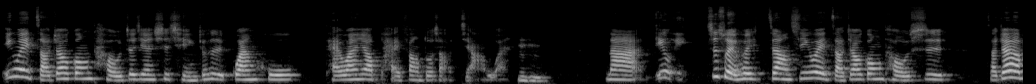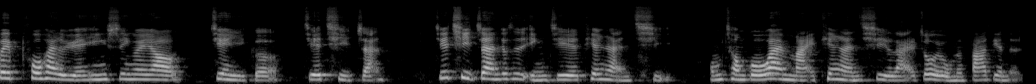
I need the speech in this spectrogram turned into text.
因为早教公投这件事情，就是关乎台湾要排放多少甲烷。嗯哼，那因为之所以会这样，是因为早教公投是早教要被破坏的原因，是因为要建一个接气站。接气站就是迎接天然气，我们从国外买天然气来作为我们发电的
